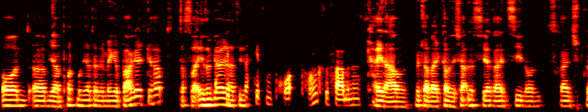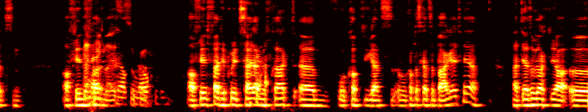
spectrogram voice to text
Und ähm, ja, im Portemonnaie hat er eine Menge Bargeld gehabt. Das war eh so geil. Was gibt's, gibt's ein Bro bronzefarbenes? keine Ahnung. Mittlerweile kann sich alles hier reinziehen und reinspritzen. Auf jeden Ja, Fall. Auf jeden Fall hat die Polizei dann Ja. gefragt, ähm, wo kommt die ganze, wo kommt das ganze Bargeld her? Hat der so gesagt, ja, äh,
